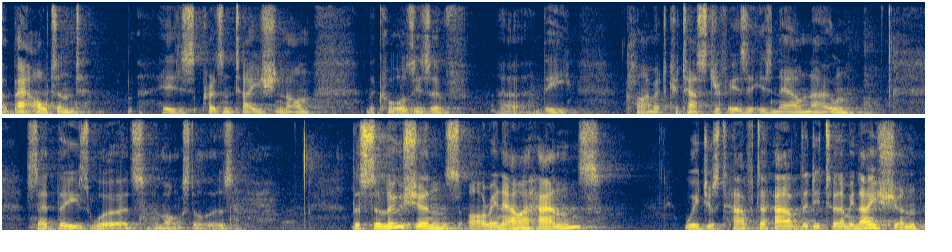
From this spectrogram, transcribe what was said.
about, and his presentation on the causes of uh, the climate catastrophe as it is now known, said these words, amongst others The solutions are in our hands. We just have to have the determination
